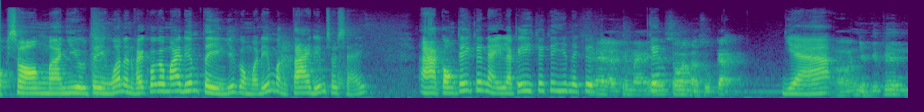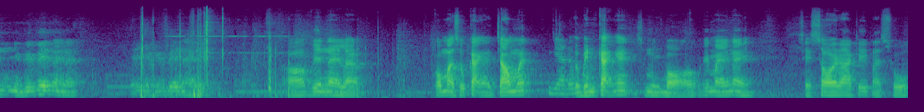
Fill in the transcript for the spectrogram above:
một sòn mà nhiều tiền quá nên phải có cái máy đếm tiền chứ còn mà đếm bằng tay đếm sao sể à còn cái cái này là cái cái cái, cái, cái cái này là cái máy cái- soi mà số cạnh. Dạ. Đó những cái viên những cái viên này này. Những cái viên này đó viên này là có mã số cạnh ở trong ấy. Dạ ở bên cạnh ấy mình bỏ cái máy này sẽ soi ra cái mã số.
